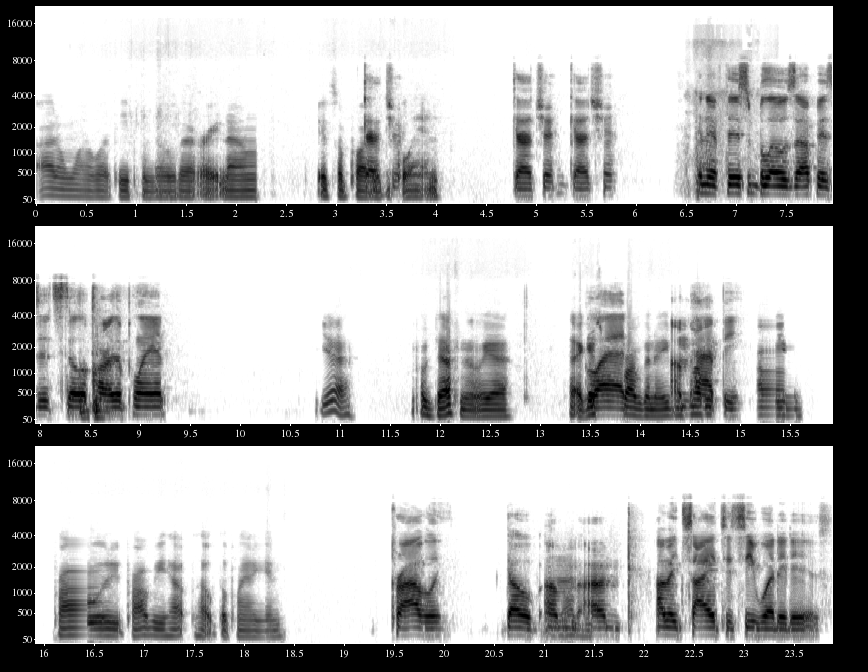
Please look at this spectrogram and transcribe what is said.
I don't want to let people know that right now. It's a part of the Gotcha. plan. Gotcha. Gotcha. And if this blows up, is it still a part of the plan? Yeah. Oh, definitely. Yeah. Heck, it's Glad. probably gonna even I'm probably, happy. probably probably probably help help the plan again. Probably. Dope. I'm I'm I'm excited to see what it is.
